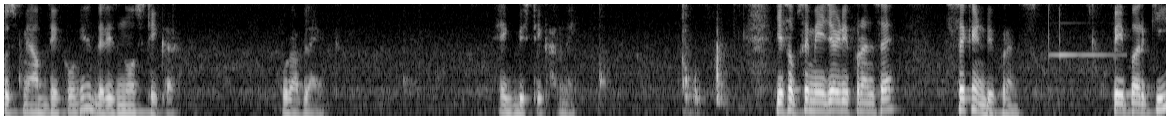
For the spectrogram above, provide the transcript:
उसमें आप देखोगे देर इज़ नो स्टिकर पूरा ब्लैंक एक भी स्टिकर नहीं. ये सबसे मेजर डिफरेंस है. सेकेंड डिफरेंस पेपर की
